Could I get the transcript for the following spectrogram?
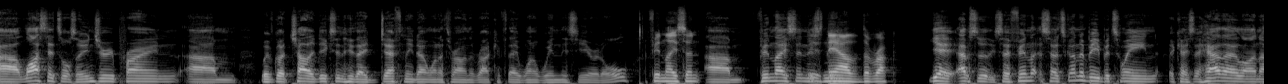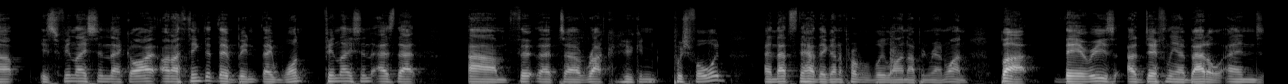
Uh, Lycett's also injury prone. Um, we've got Charlie Dixon, who they definitely don't want to throw in the ruck if they want to win this year at all. Finlayson Um, Finlayson is is now the ruck. yeah, absolutely. So Finlay, so it's going to be between okay. So how they line up is Finlayson that guy, and I think that they've been they want Finlayson as that um th- that uh, ruck who can push forward, and that's how they're going to probably line up in round one. But there is a definitely a battle, and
